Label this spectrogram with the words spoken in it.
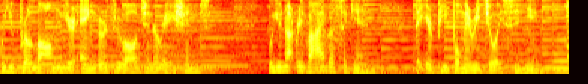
Will you prolong your anger through all generations? Will you not revive us again, that your people may rejoice in you?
